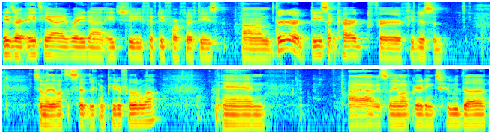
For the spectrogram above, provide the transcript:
These are ATI Radeon HD 5450s. Um, they're a decent card for if you just somebody that wants to sit at their computer for a little while. And I obviously am upgrading to the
